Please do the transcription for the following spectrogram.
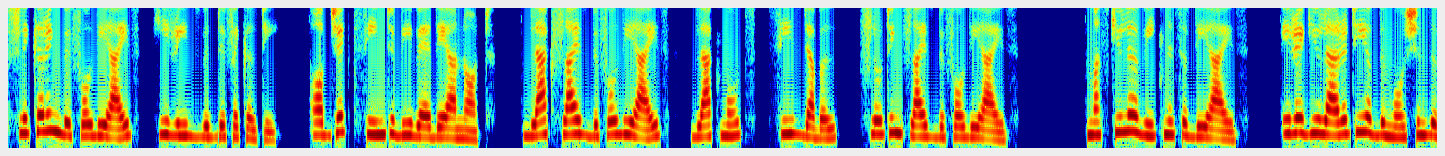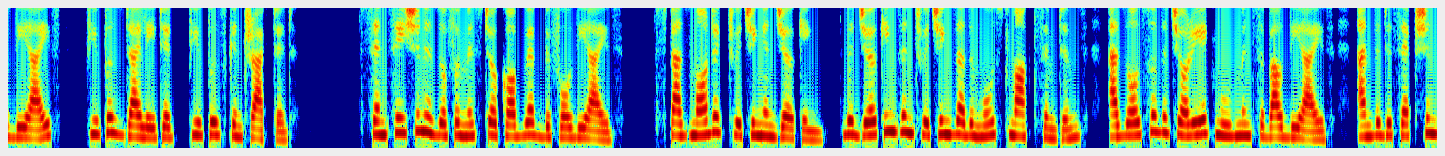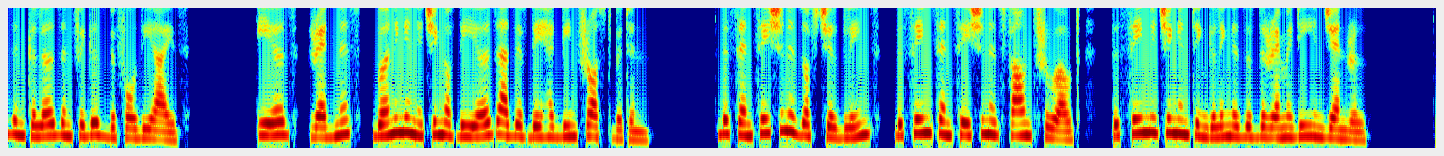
Flickering before the eyes, he reads with difficulty. Objects seem to be where they are not. Black flies before the eyes, black motes, sees double, floating flies before the eyes. Muscular weakness of the eyes. Irregularity of the motions of the eyes, pupils dilated, pupils contracted. Sensation is of a mist or cobweb before the eyes. Spasmodic twitching and jerking. The jerkings and twitchings are the most marked symptoms, as also the choreic movements about the eyes, and the deceptions in colors and figures before the eyes. Ears, redness, burning and itching of the ears as if they had been frostbitten. The sensation is of chilblains, the same sensation is found throughout, the same itching and tingling as of the remedy in general.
